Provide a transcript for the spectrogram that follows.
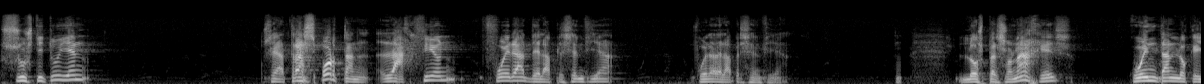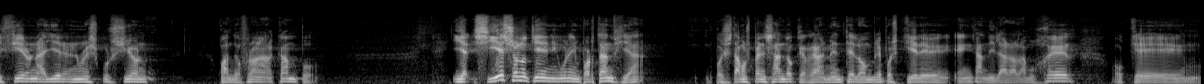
sustituyen o sea, transportan la acción fuera de la presencia, fuera de la presencia. Los personajes cuentan lo que hicieron ayer en una excursión cuando fueron al campo. Y si eso no tiene ninguna importancia, pues estamos pensando que realmente el hombre pues quiere encandilar a la mujer o que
